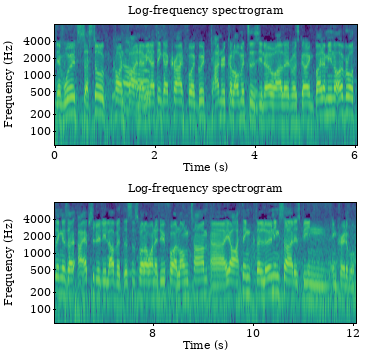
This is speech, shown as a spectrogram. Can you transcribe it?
the words I still can't find. I mean, I think I cried for a good 100 kilometers, you know, while it was going. But I mean, the overall thing is I, I absolutely love it. This is what I want to do for a long time. Uh, yeah, I think the learning side has been incredible.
